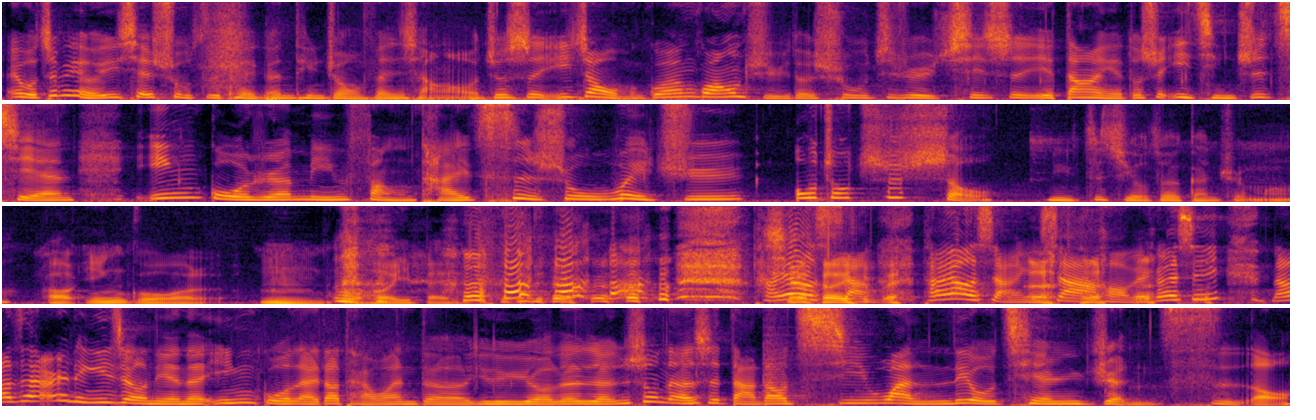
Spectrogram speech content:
哎，我这边有一些数字可以跟听众分享哦，就是依照我们观光局的数据，其实也当然也都是疫情之前，英国人民访台次数位居欧洲之首。你自己有这个感觉吗？哦，英国。嗯，多喝一杯。他要想，他要想一下，好，没关系。然后在二零一九年呢，英国来到台湾的旅游的人数呢是达到七万六千人次哦，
